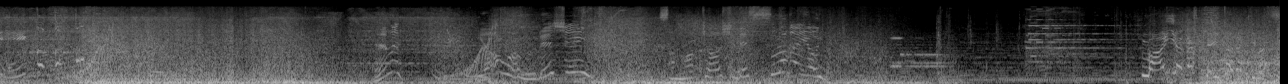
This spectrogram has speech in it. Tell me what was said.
ミーココ子で進むがよい。舞い上がっていただきます。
